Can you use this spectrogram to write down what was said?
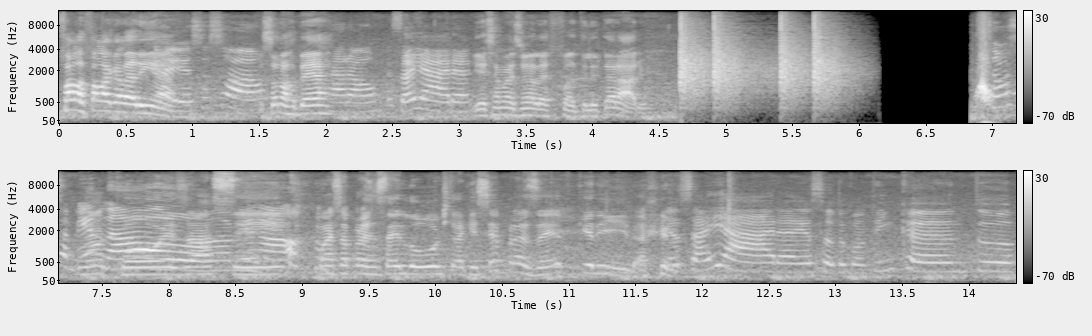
Fala, fala, E galerinha. aí, eu sou Sol. Eu sou o Norberto Carol. Eu sou a Yara. e esse é mais um Elefante Literário. Estamos na Bienal. Uma coisa assim, Bienal. com essa presença ilustre aqui. Se apresente, querida. Eu sou a Yara, eu sou do Conto Encanto.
